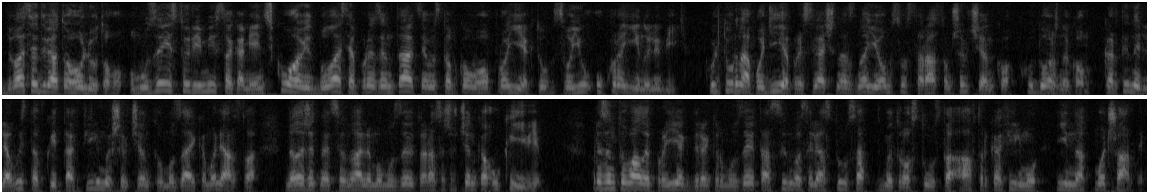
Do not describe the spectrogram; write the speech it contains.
29 лютого у музеї історії міста Кам'янського відбулася презентація виставкового проєкту Свою Україну любіть. Культурна подія присвячена знайомству з Тарасом Шевченко, художником. Картини для виставки та фільми Шевченко Мозаїка малярства належать Національному музею Тараса Шевченка у Києві. Презентували проєкт директор музею та син Василя Стуса Дмитро Стус та авторка фільму Інна Мочарник.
